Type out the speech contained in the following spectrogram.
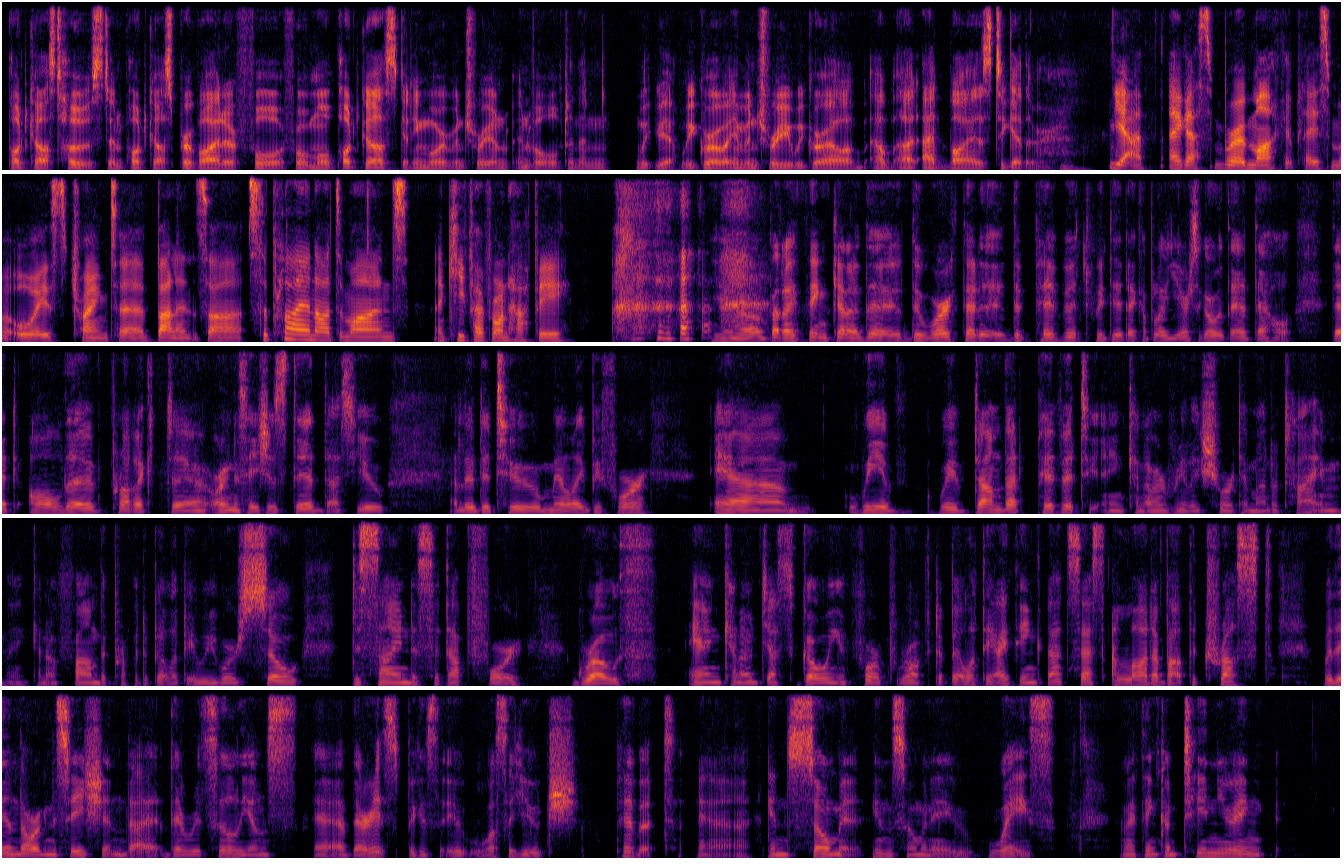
podcast host and podcast provider for, for more podcasts, getting more inventory in, involved, and then we, yeah, we grow our inventory, we grow our, our, ad buyers together. Yeah, I guess we're a marketplace and we're always trying to balance our supply and our demand and keep everyone happy. yeah, but I think you know, the the work that uh, the pivot we did a couple of years ago that the whole that all the product uh, organizations did, as you alluded to, Milly before. Um, we've we've done that pivot in kind of a really short amount of time and kind of found the profitability. We were so designed to set up for growth and kind of just going for profitability. I think that says a lot about the trust within the organization, that the resilience uh, there is, because it was a huge pivot uh, in so many in so many ways. And I think continuing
